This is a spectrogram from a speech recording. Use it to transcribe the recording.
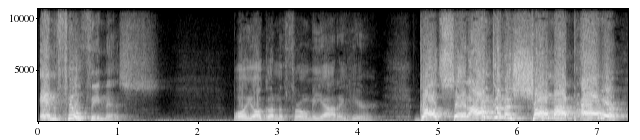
in filthiness. Boy, y'all gonna throw me out of here. God said, I'm gonna show my power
